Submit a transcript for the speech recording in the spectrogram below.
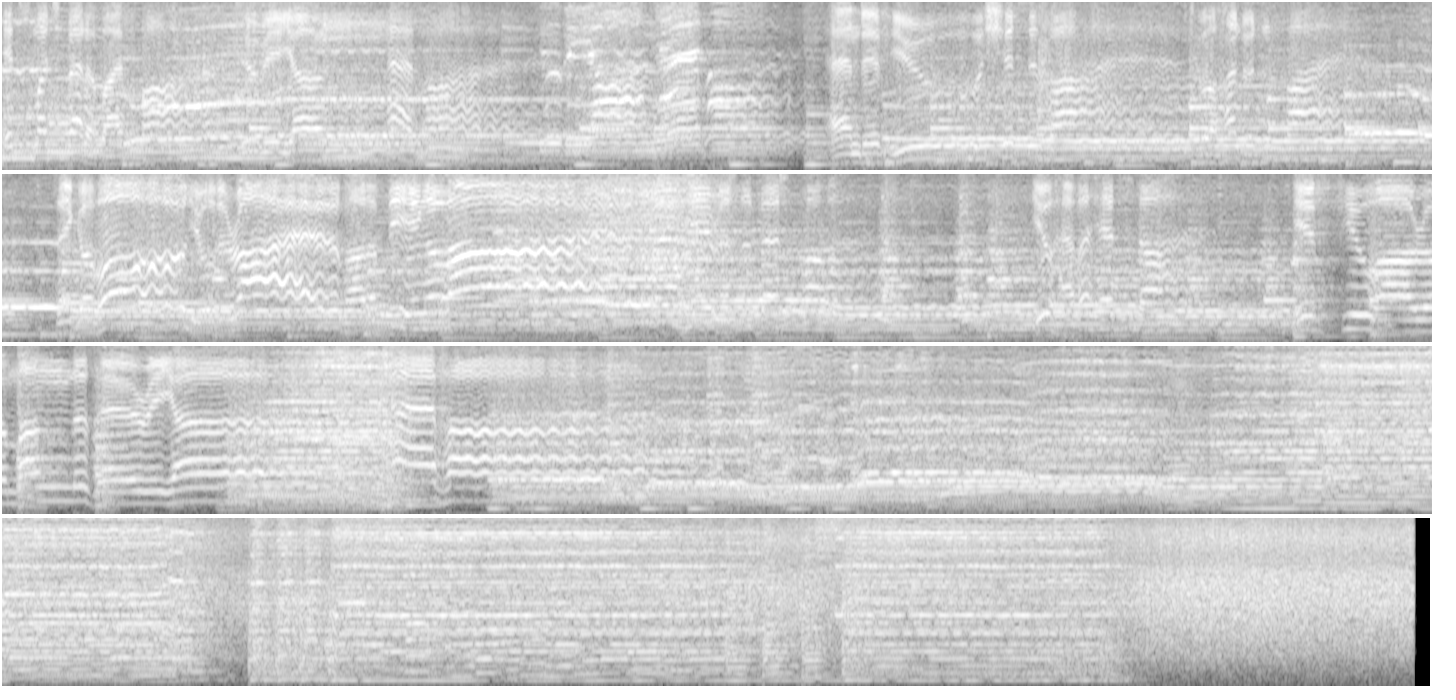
it's much better by far to be young at heart. To be young at heart. And if you should survive to a hundred and five, think of all you'll derive out of being alive. And Here is the best part. You have a head start if you are among the very young at heart.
